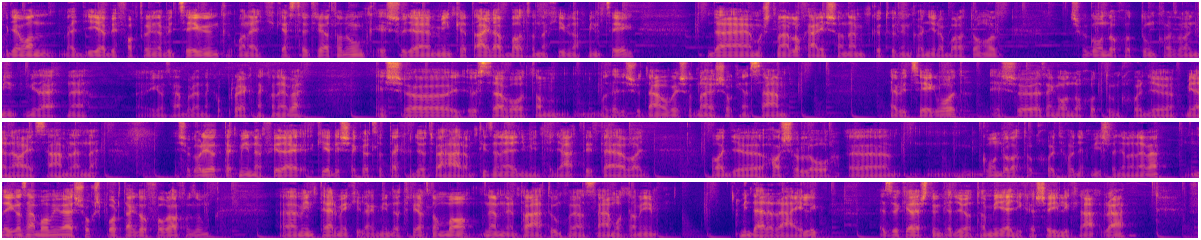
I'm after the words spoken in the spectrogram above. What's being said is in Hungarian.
ugye van egy ILB Factory nevű cégünk, van egy Keszthely triatlonunk, és ugye minket I Balatonnak hívnak, mint cég, de most már lokálisan nem kötődünk annyira Balatonhoz, és akkor gondolkodtunk azon, hogy mi, mi lehetne igazából ennek a projektnek a neve, és össze voltam az Egyesült Államokban, és ott nagyon sok ilyen szám nevű cég volt, és ezen gondolkodtunk, hogy mi lenne, ha egy szám lenne. És akkor jöttek mindenféle kérdések, ötletek, hogy 53-11, mint egy áttétel, vagy, vagy hasonló gondolatok, hogy, hogy mi is legyen a neve. De igazából, mivel sok sportággal foglalkozunk, mind termékileg, mind a triatlonban, nem nagyon találtunk olyan számot, ami mindenre ráillik ezért kerestünk egy olyat, ami egyikre se illik rá.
